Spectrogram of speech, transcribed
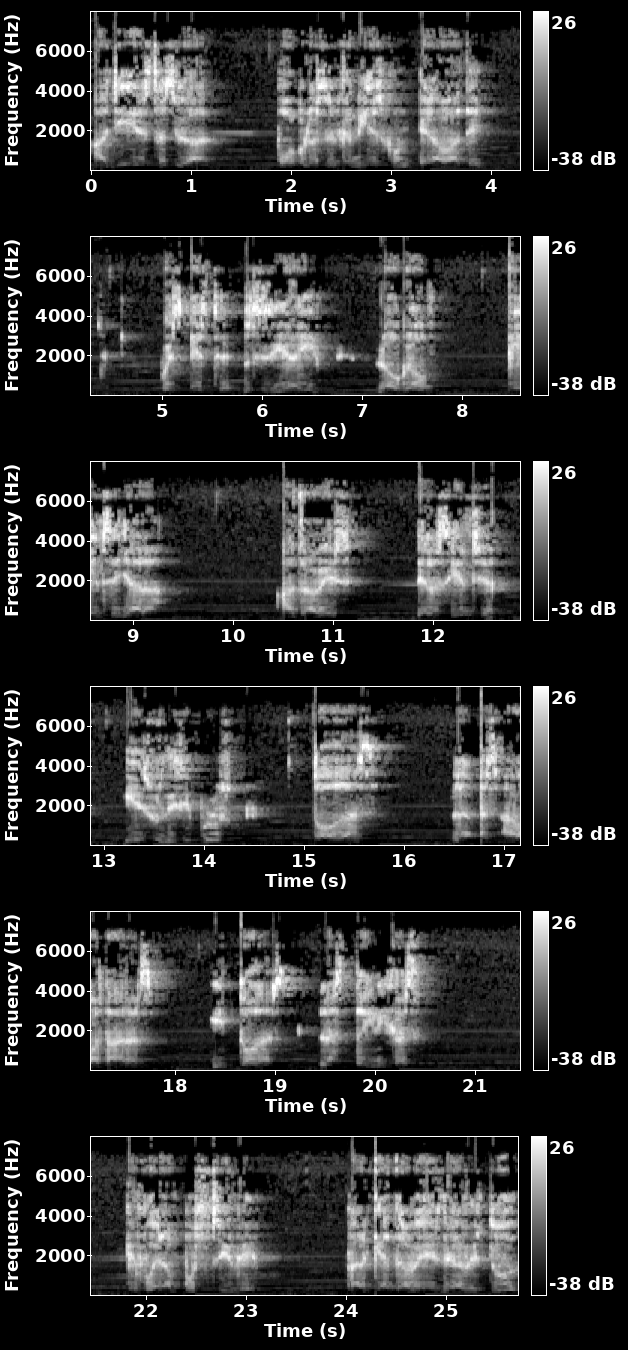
Allí en esta ciudad, por las cercanías con el abate, pues este decidía ahí, logró que enseñara a través de la ciencia y de sus discípulos todas las avataras y todas las técnicas que fueran posibles para través de la virtud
